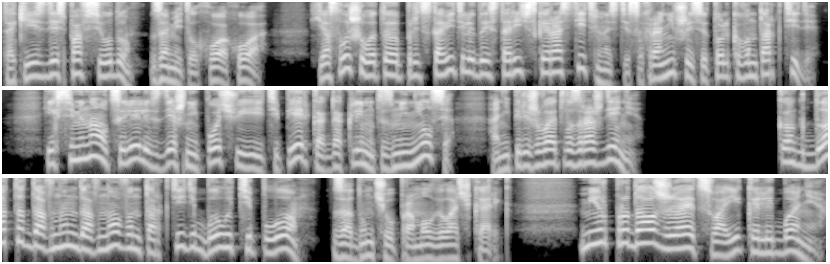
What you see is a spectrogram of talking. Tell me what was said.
«Такие здесь повсюду», — заметил Хуахуа. «Я слышал, это представители доисторической растительности, сохранившиеся только в Антарктиде. Их семена уцелели в здешней почве, и теперь, когда климат изменился, они переживают возрождение». «Когда-то давным-давно в Антарктиде было тепло», — задумчиво промолвил очкарик. «Мир продолжает свои колебания».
